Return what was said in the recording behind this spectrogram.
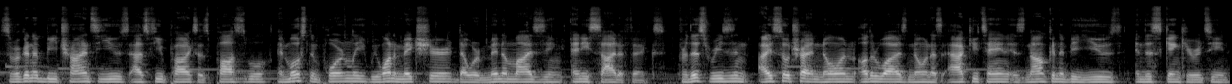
So we're going to be trying to use as few products as possible and most importantly we want to make sure that we're minimizing any side effects. For this reason isotretinoin otherwise known as Accutane is not going to be used in this skincare routine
